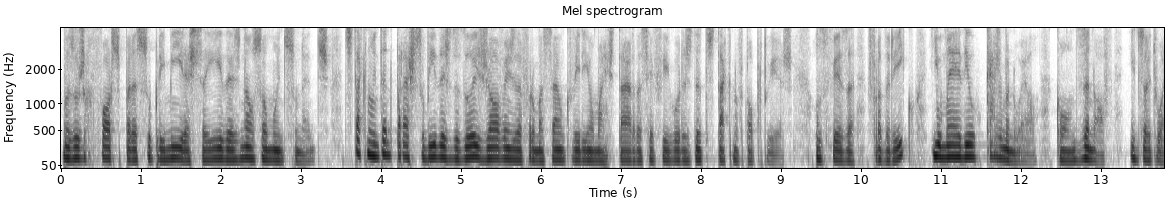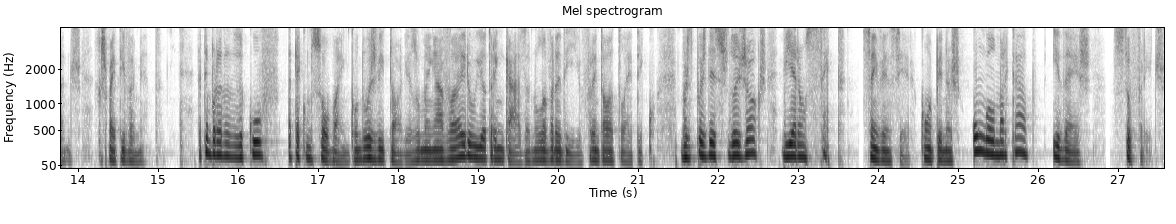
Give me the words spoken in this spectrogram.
Mas os reforços para suprimir as saídas não são muito sonantes. Destaque, no entanto, para as subidas de dois jovens da formação que viriam mais tarde a ser figuras de destaque no futebol português. O defesa Frederico e o médio Carlos Manuel, com 19 e 18 anos, respectivamente. A temporada da CUF até começou bem, com duas vitórias, uma em Aveiro e outra em casa, no Lavradio, frente ao Atlético. Mas depois desses dois jogos vieram sete sem vencer, com apenas um gol marcado e dez sofridos.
